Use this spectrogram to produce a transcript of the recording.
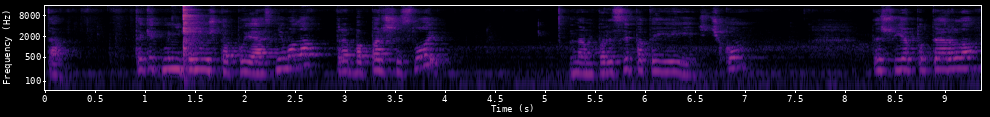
Так, так як мені Танюшка пояснювала, треба перший слой нам пересипати яєчком. Те, що я потерла.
